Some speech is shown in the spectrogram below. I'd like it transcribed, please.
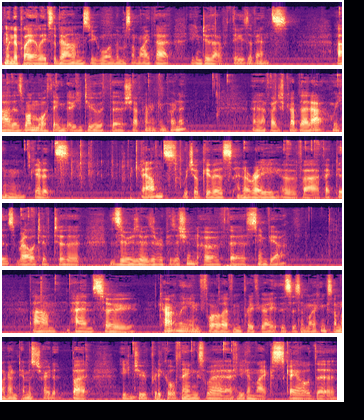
when the player leaves the bounds, you warn them or something like that, you can do that with these events. Uh, there's one more thing that you do with the chaperone component. And if I just grab that out, we can get its bounds, which will give us an array of uh, vectors relative to the 000 position of the SteamVR. Um, and so currently in 4.11 preview 8 this isn't working so I'm not going to demonstrate it but you can do pretty cool things where you can like scale the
